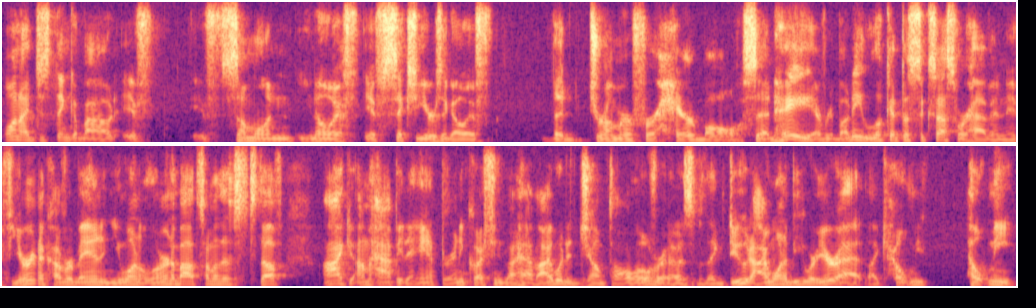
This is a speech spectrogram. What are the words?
One, I just think about if if someone you know if if six years ago if the drummer for Hairball said, "Hey, everybody, look at the success we're having. If you're in a cover band and you want to learn about some of this stuff." I, I'm happy to answer any questions you might have. I would have jumped all over it. I was like, dude, I want to be where you're at. Like, help me, help me.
